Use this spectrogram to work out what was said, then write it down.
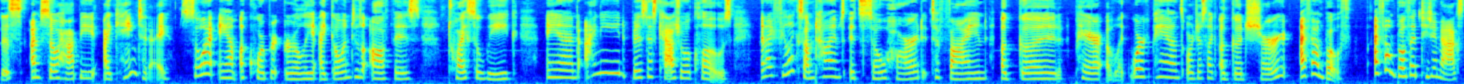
this I'm so happy I came today. So I am a corporate girly. I go into the office twice a week and I need business casual clothes. And I feel like sometimes it's so hard to find a good pair of like work pants or just like a good shirt. I found both. I found both at TJ Maxx.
